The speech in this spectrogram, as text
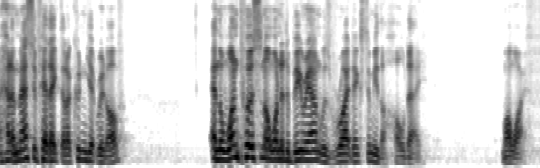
I had a massive headache that I couldn't get rid of. And the one person I wanted to be around was right next to me the whole day my wife.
